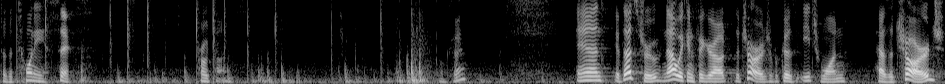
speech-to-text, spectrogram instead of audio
to the 26 protons. Okay? And if that's true, now we can figure out the charge because each one has a charge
